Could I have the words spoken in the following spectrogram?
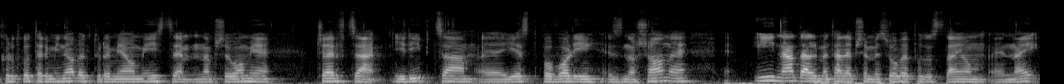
krótkoterminowe, które miało miejsce na przełomie czerwca i lipca, jest powoli znoszone i nadal metale przemysłowe pozostają naj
